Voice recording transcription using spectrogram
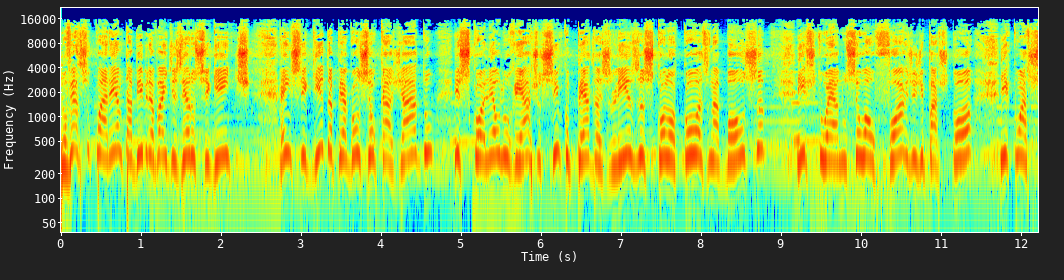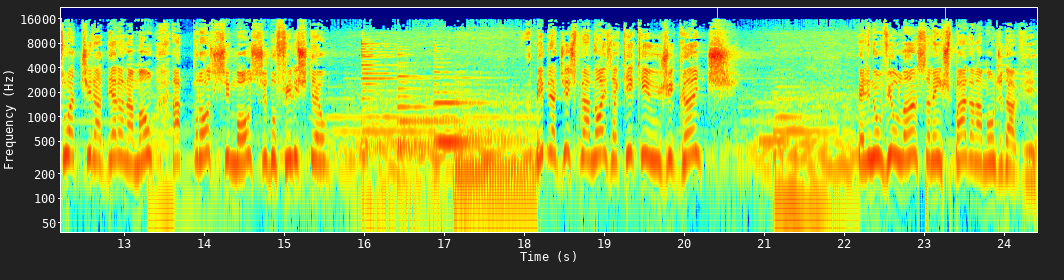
No verso 40, a Bíblia vai dizer o seguinte: Em seguida, pegou seu cajado, escolheu no riacho cinco pedras lisas, colocou-as na bolsa, isto é, no seu alforje de pastor, e com a sua tiradeira na mão, aproximou-se do filisteu. Bíblia diz para nós aqui que o gigante, ele não viu lança nem espada na mão de Davi.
